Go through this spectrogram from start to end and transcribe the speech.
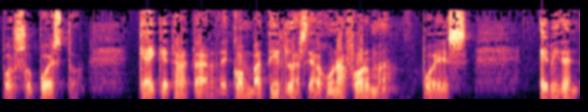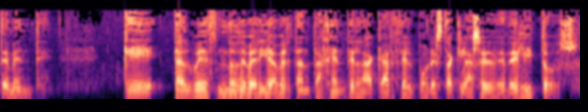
Por supuesto. ¿Que hay que tratar de combatirlas de alguna forma? Pues evidentemente. ¿Que tal vez no debería haber tanta gente en la cárcel por esta clase de delitos?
